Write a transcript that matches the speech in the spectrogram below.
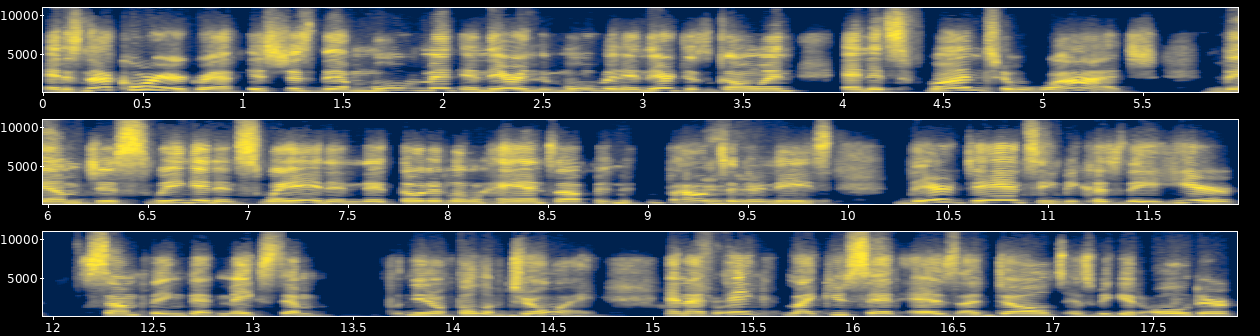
and it's not choreographed, it's just their movement and they're in the movement and they're just going. And it's fun to watch them mm-hmm. just swinging and swaying and they throw their little hands up and bouncing their mm-hmm. knees. They're dancing because they hear something that makes them you know full of joy. And That's i think like you said as adults as we get older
